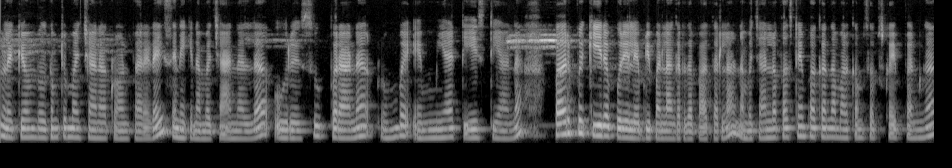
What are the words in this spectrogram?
வலைக்கம் welcome to my channel crown paradise. இன்றைக்கி நம்ம சேனலில் ஒரு சூப்பரான ரொம்ப எம்மியாக டேஸ்டியான பருப்பு கீரை பொரியல் எப்படி பண்ணலாங்கிறத பார்த்துடலாம் நம்ம சேனலில் ஃபஸ்ட் டைம் பார்க்குறதா மறக்காமல் சப்ஸ்கிரைப் பண்ணுங்கள்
